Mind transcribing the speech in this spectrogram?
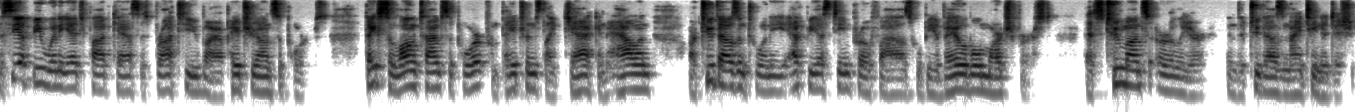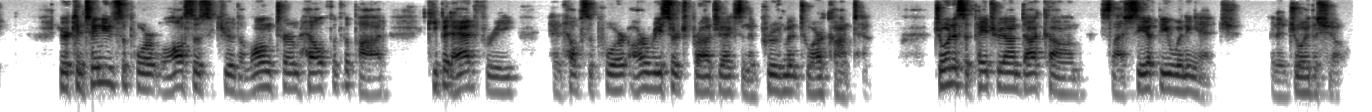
The CFB Winning Edge podcast is brought to you by our Patreon supporters. Thanks to longtime support from patrons like Jack and Alan, our 2020 FBS team profiles will be available March 1st. That's two months earlier than the 2019 edition. Your continued support will also secure the long term health of the pod, keep it ad free, and help support our research projects and improvement to our content. Join us at patreon.com slash CFB Winning Edge and enjoy the show.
